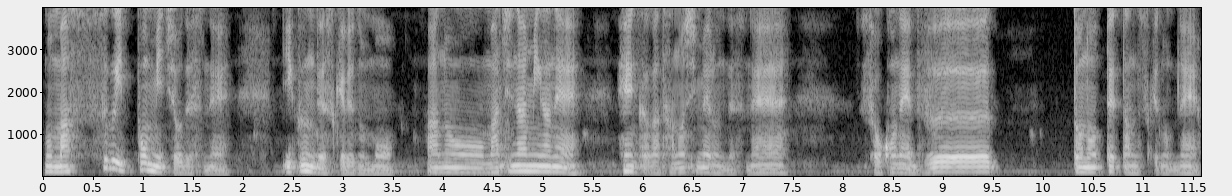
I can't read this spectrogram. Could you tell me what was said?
もうまっすぐ一本道をですね、行くんですけれども、あのー、街並みがね、変化が楽しめるんですね。そこね、ずーっと乗ってったんですけどもね、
